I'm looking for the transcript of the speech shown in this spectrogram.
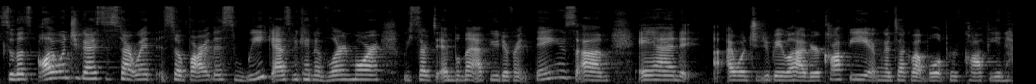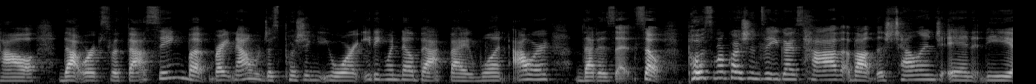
So that's all I want you guys to start with so far this week as we kind of learn more. We start to implement a few different things. Um, and I want you to be able to have your coffee. I'm going to talk about bulletproof coffee and how that works with fasting. But right now, we're just pushing your eating window back by one hour. That is it. So post more questions that you guys have about this challenge in the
